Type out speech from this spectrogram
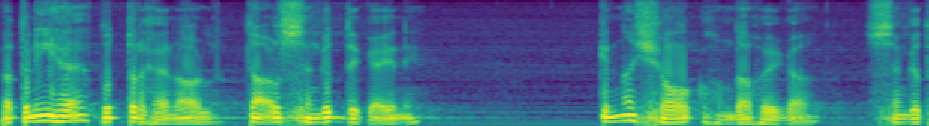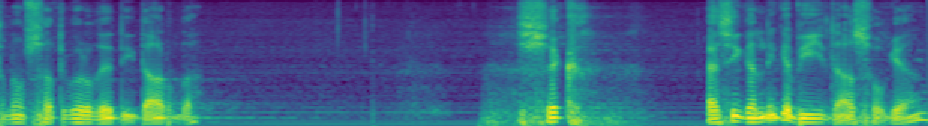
ਪਤਨੀ ਹੈ, ਪੁੱਤਰ ਹੈ ਨਾਲ ਨਾਲ ਸੰਗਤ ਦੇ ਗਏ ਨੇ। ਕਿੰਨਾ ਸ਼ੌਕ ਹੁੰਦਾ ਹੋਵੇਗਾ ਸੰਗਤ ਨੂੰ ਸਤਿਗੁਰ ਦੇ ਦੀਦਾਰ ਦਾ। ਸਿੱਖ, ਐਸੀ ਗੱਲ ਨਹੀਂ ਕਿ ਬੀਜ ਨਾਸ ਹੋ ਗਿਆ,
